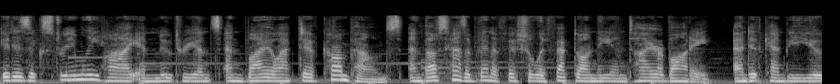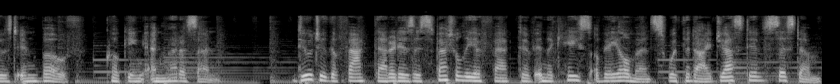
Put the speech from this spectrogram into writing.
It is extremely high in nutrients and bioactive compounds and thus has a beneficial effect on the entire body, and it can be used in both cooking and medicine. Due to the fact that it is especially effective in the case of ailments with the digestive system,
